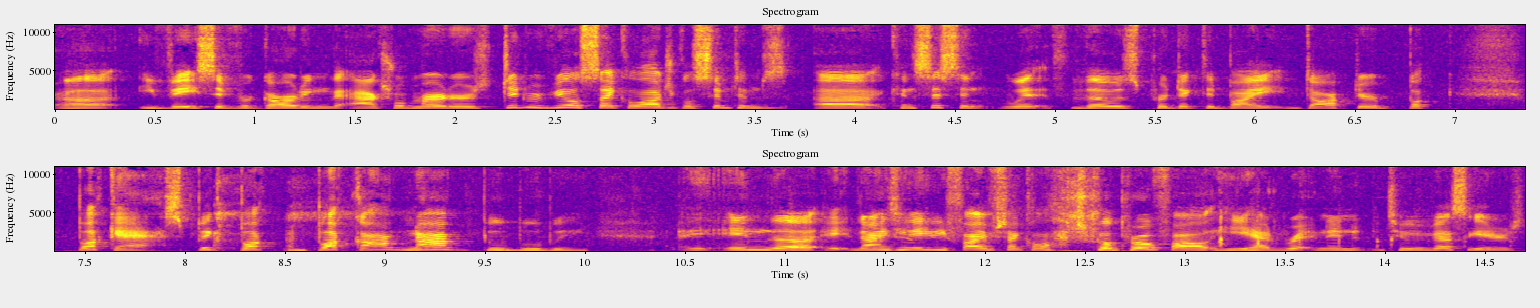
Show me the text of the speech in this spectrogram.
uh, evasive regarding the actual murders, did reveal psychological symptoms uh, consistent with those predicted by Dr. Buck Buckass, Big Buck Buckognog Boo Boo Boo. In the 1985 psychological profile he had written in, to investigators,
